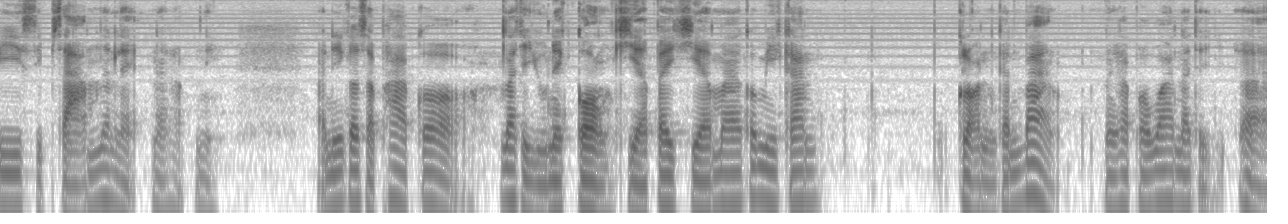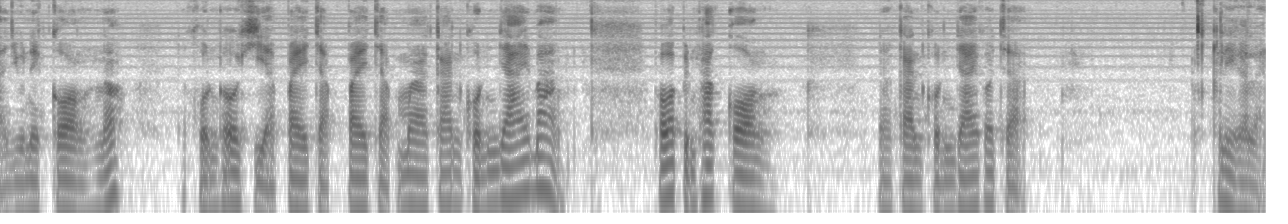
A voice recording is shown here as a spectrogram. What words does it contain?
ปี 13 นั่นแหละนะครับนี่อันนี้ก็สภาพก็น่าจะอยู่ในกองเขี่ยไปเขี่ยมาก็มีการกล่อนกันบ้างนะครับ เพราะว่าน่าจะอาอยู่ในกองเนาะคนเขาเขี่ยไปจับไปจับมาการขนย้ายบ้าง เพราะว่าเป็นภาคกองนะการขนย้ายก็จะเขาเรียกอะไร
